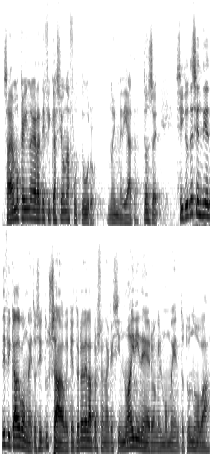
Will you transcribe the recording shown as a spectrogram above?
Sabemos que hay una gratificación a futuro, no inmediata. Entonces, si tú te sientes identificado con esto, si tú sabes que tú eres de la persona que si no hay dinero en el momento, tú no vas.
